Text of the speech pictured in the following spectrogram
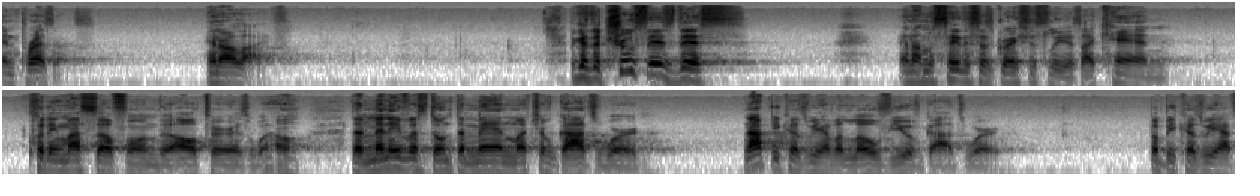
and presence in our life. Because the truth is this, and I'm going to say this as graciously as I can, putting myself on the altar as well, that many of us don't demand much of God's word, not because we have a low view of God's word, but because we have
